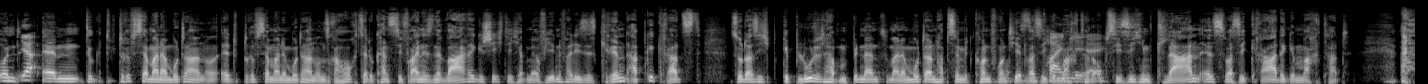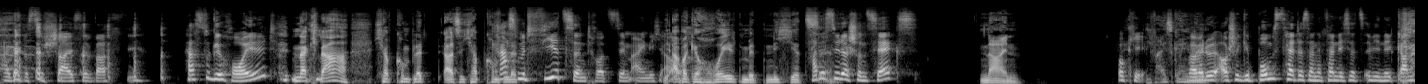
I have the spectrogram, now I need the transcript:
Und Ja. ähm, du, du triffst ja meiner Mutter an, äh, du triffst ja meine Mutter an unserer Hochzeit. Du kannst dich fragen, das ist eine wahre Geschichte. Ich habe mir auf jeden Fall dieses Grind abgekratzt, so dass ich geblutet habe und bin dann zu meiner Mutter und habe sie mit konfrontiert, Oh, was sie du gemacht peinlich, hat, ey. ob sie sich im Klaren ist, was sie gerade gemacht hat. Alter, bist du scheiße, Basti. Hast du geheult? Na klar, ich habe komplett, also ich habe komplett, Krass mit 14 trotzdem eigentlich auch. aber geheult mit nicht jetzt. Hattest äh, du da schon Sex? Nein. Okay. Ich weiß gar nicht, Weil wenn du auch schon gebumst hättest, dann fände ich jetzt irgendwie eine ganz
